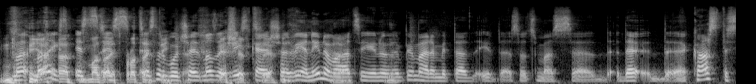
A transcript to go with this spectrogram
Ma, jā, liekas, es, mazais procents. Es, es varbūt šeit mazliet riskēšu ar vienu inovāciju. Nu, piemēram, ir tādas ir tā saucamās de, de, kastes,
